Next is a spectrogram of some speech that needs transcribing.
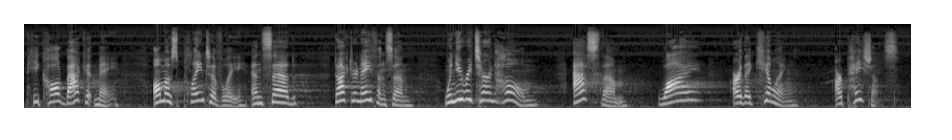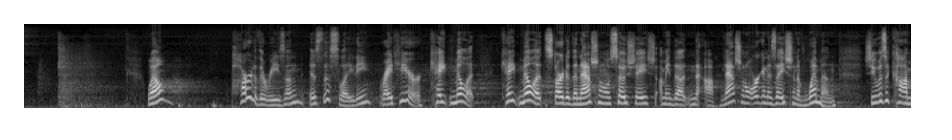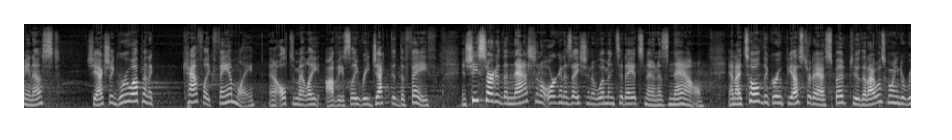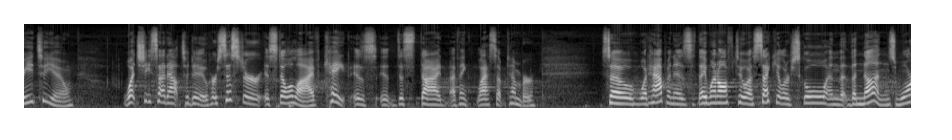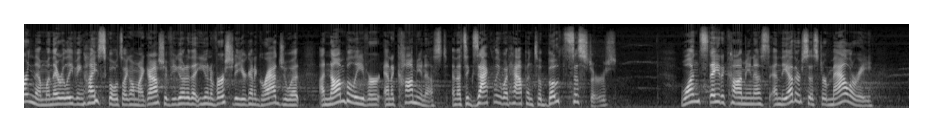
he called back at me almost plaintively and said, Dr. Nathanson, when you return home, ask them, why are they killing our patients? Well, part of the reason is this lady right here, Kate Millett. Kate Millett started the National Association, I mean, the uh, National Organization of Women. She was a communist. She actually grew up in a Catholic family and ultimately, obviously, rejected the faith. And she started the National Organization of Women. Today it's known as NOW. And I told the group yesterday I spoke to that I was going to read to you what she set out to do. Her sister is still alive. Kate is just died, I think, last September. So, what happened is they went off to a secular school, and the, the, nuns warned them when they were leaving high school. It's like, oh my gosh, if you go to that university, you're going to graduate a non believer and a communist. And that's exactly what happened to both sisters. One stayed a communist, and the other sister, Mallory,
